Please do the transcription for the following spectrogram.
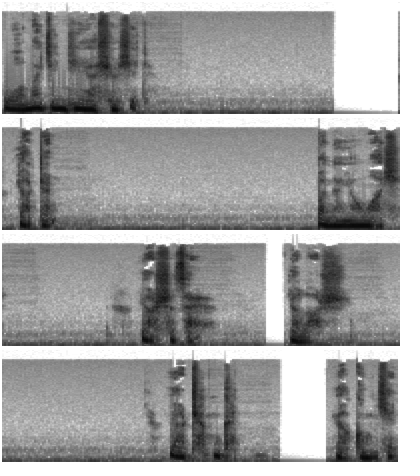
我们今天要学习的，要真，不能用妄心，要实在，要老实，要诚恳，要恭敬。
